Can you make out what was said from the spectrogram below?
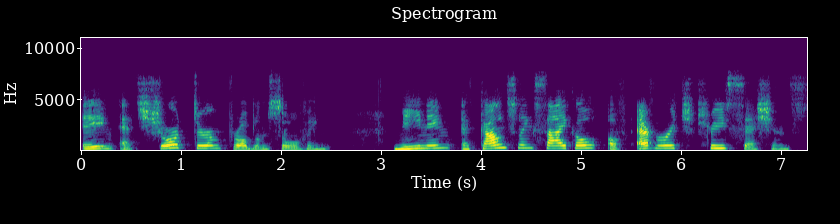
aim at short-term problem solving, meaning a counseling cycle of average three sessions.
